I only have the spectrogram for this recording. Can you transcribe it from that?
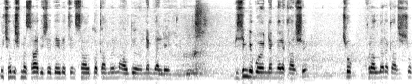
bu çalışma sadece devletin, Sağlık Bakanlığı'nın aldığı önlemlerle ilgili değil. Bizim de bu önlemlere karşı çok kurallara karşı çok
